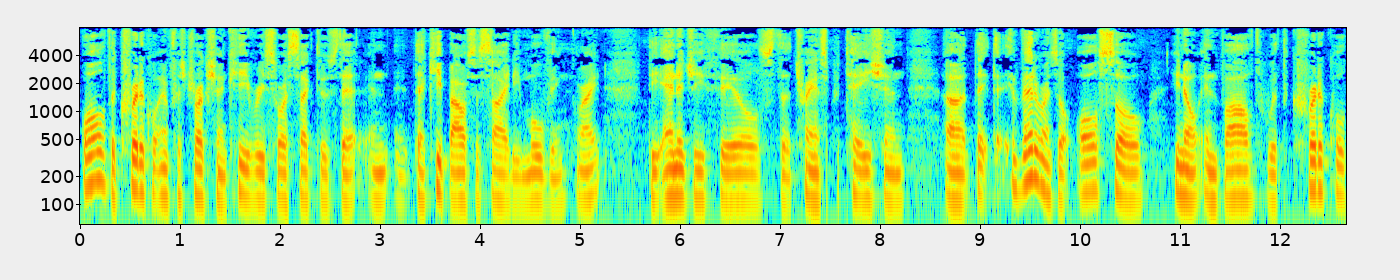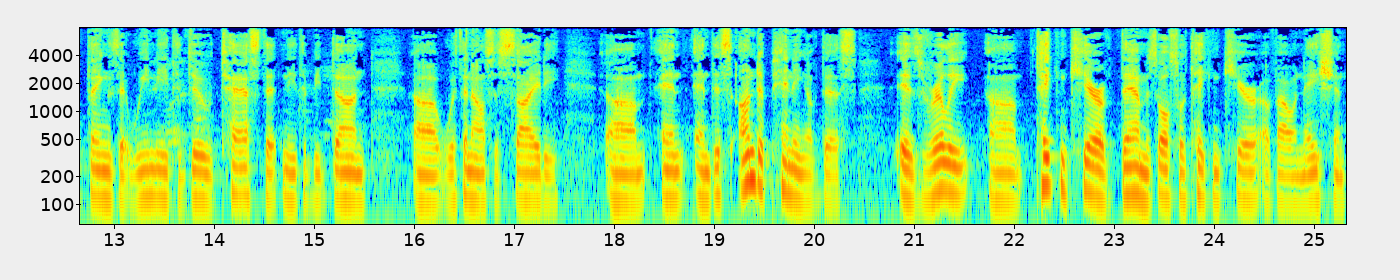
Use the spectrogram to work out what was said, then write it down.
all the critical infrastructure and key resource sectors that and, that keep our society moving, right? The energy fields, the transportation. Uh, they, the veterans are also, you know, involved with critical things that we need to do, tasks that need to be done uh, within our society, um, and and this underpinning of this is really um, taking care of them is also taking care of our nation.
